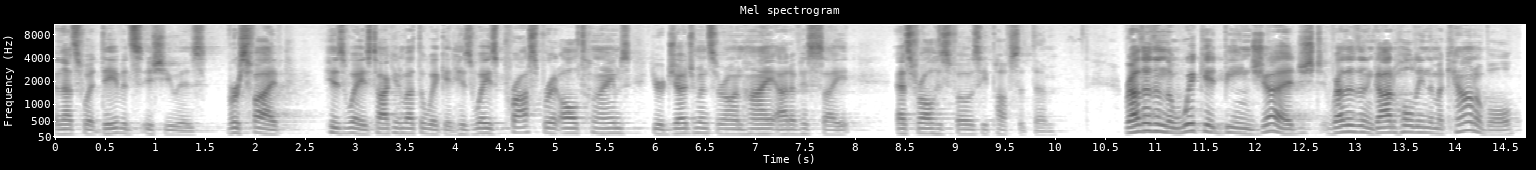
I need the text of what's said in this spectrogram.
And that's what David's issue is. Verse 5 his ways, talking about the wicked, his ways prosper at all times. Your judgments are on high out of his sight. As for all his foes, he puffs at them. Rather than the wicked being judged, rather than God holding them accountable,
